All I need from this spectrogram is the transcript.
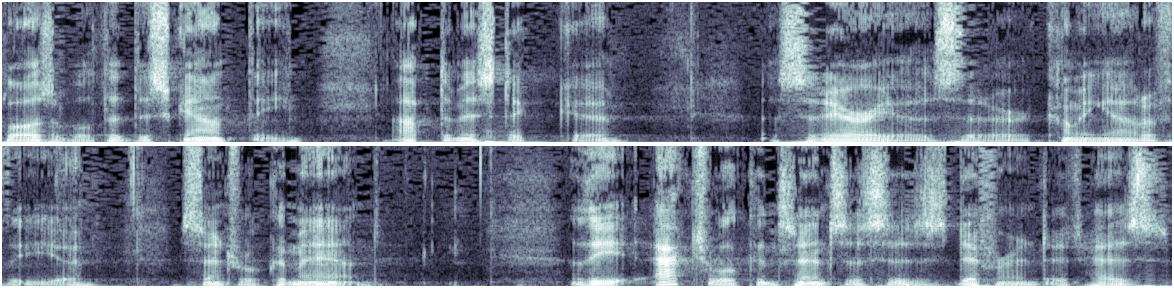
plausible to discount the optimistic uh, scenarios that are coming out of the uh, Central Command. The actual consensus is different. It has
